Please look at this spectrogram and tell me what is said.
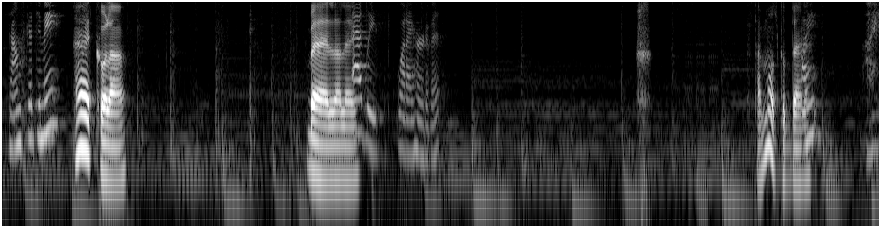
sounds good to me. eccola. Bella lei. At least what I heard of it. Sta molto bene. I I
